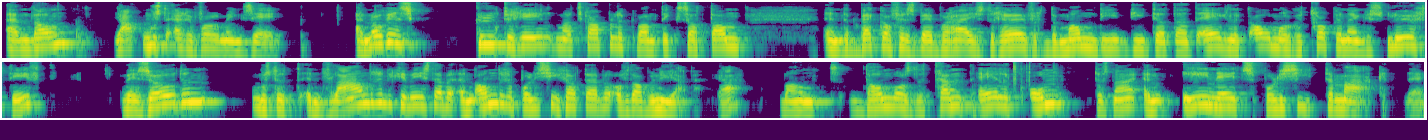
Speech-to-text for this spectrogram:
En dan ja, moest er hervorming zijn. En nog eens cultureel, maatschappelijk, want ik zat dan in de back-office bij Bryce Druiver, de man die, die dat, dat eigenlijk allemaal getrokken en gesleurd heeft. Wij zouden, moest het in Vlaanderen geweest hebben, een andere politie gehad hebben of dat we nu hebben. Ja? Want dan was de trend eigenlijk om dus een eenheidspolitie te maken. Hè.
